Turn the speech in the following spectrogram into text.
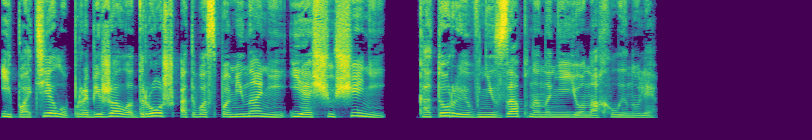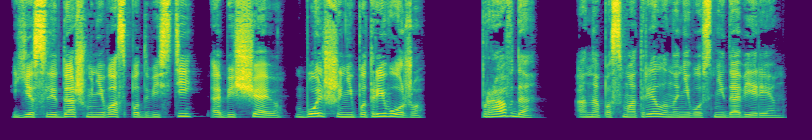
и по телу пробежала дрожь от воспоминаний и ощущений, которые внезапно на нее нахлынули. Если дашь мне вас подвести, обещаю, больше не потревожу. Правда? Она посмотрела на него с недоверием.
